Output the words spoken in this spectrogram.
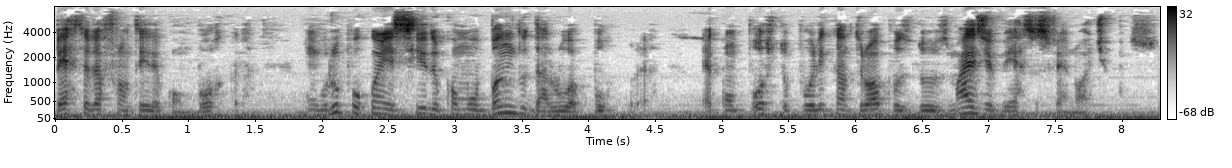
perto da fronteira com Borca, um grupo conhecido como o Bando da Lua Púrpura é composto por licantropos dos mais diversos fenótipos,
